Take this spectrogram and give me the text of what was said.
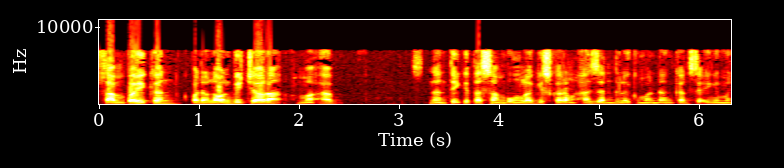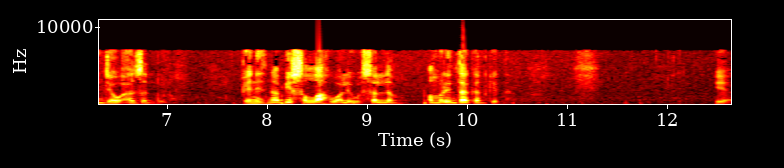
sampaikan kepada lawan bicara maaf nanti kita sambung lagi sekarang azan telah kumandangkan. Saya ingin menjawab azan dulu. Ini Nabi sallallahu alaihi wasallam memerintahkan kita. Ya.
